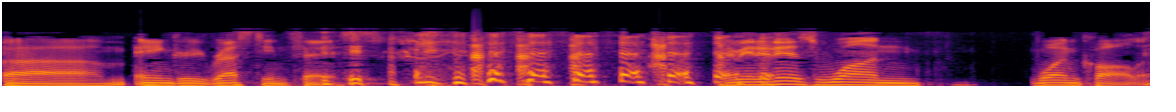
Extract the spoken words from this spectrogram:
um, angry resting face. I mean, it is one one caller.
